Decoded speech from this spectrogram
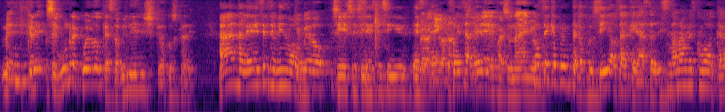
me- cre- según recuerdo que hasta Billie Eilish quedó con su cara de, Ándale, es ese mismo. ¿Qué güey. pedo? Sí, sí, sí. Sí, sí, sí. Es- Pero digo, no, fue esa sí, fue hace un año. No sé qué, pero pues sí, o sea, que hasta dices, no mames, como acá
